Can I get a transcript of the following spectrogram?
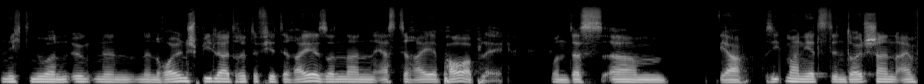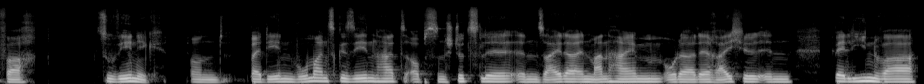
nicht nur irgendeinen Rollenspieler, dritte, vierte Reihe, sondern erste Reihe Powerplay. Und das ähm, ja, sieht man jetzt in Deutschland einfach zu wenig. Und bei denen, wo man es gesehen hat, ob es ein Stützle in Seider in Mannheim oder der Reichel in Berlin war,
